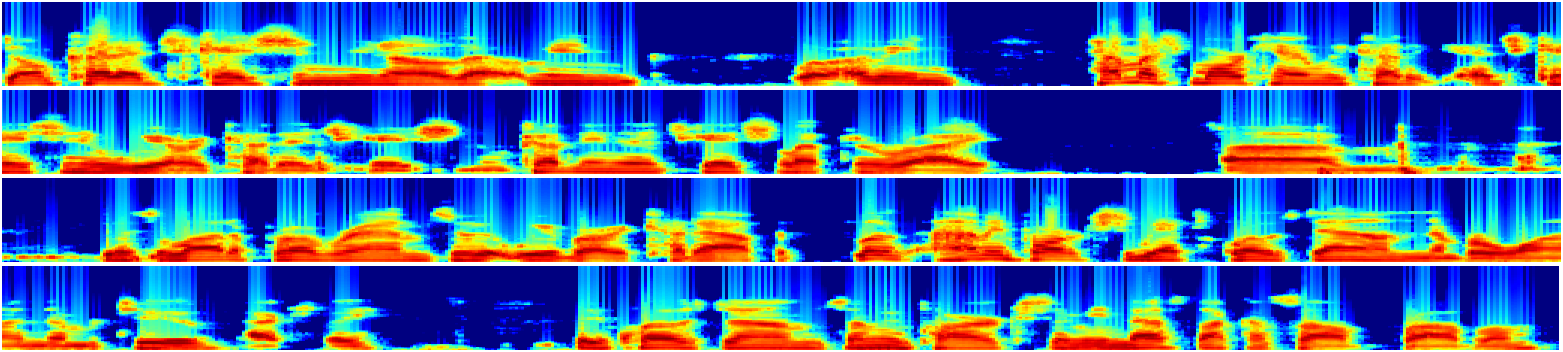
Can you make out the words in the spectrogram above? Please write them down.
don't cut education. You know that. I mean, well, I mean, how much more can we cut education? And we are cut education. We're cutting education left and right. Um, there's a lot of programs that we've already cut out. But look, how many parks do we have to close down? Number one, number two, actually, we've closed down so many parks. I mean, that's not going to solve the problem.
